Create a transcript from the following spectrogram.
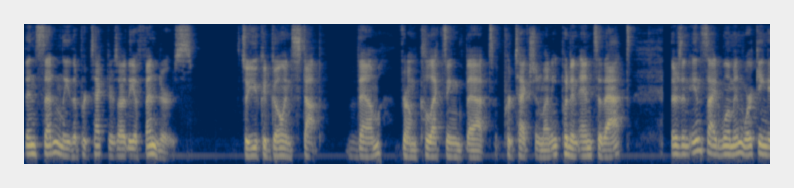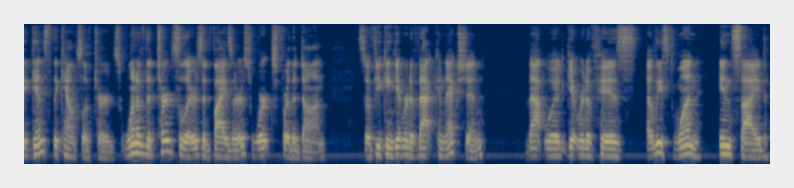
then suddenly the protectors are the offenders. So you could go and stop them from collecting that protection money, put an end to that. There's an inside woman working against the Council of Turds. One of the Turdsellers advisors works for the Don. So if you can get rid of that connection, that would get rid of his at least one inside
